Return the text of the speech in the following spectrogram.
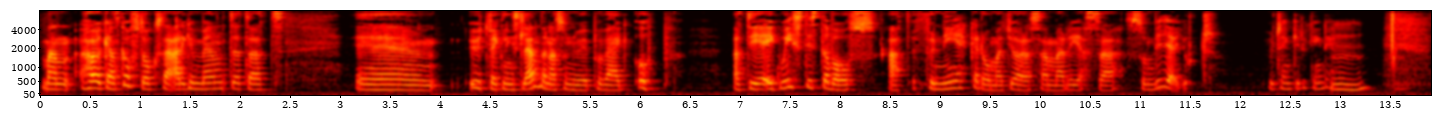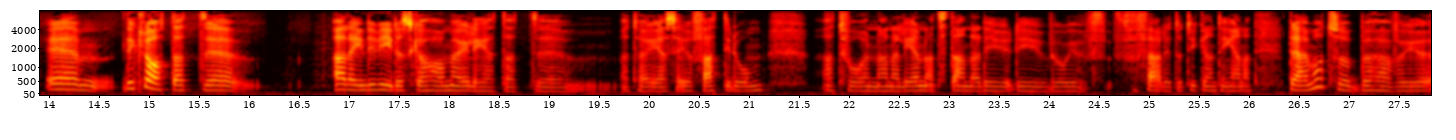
Man hör ganska ofta också argumentet att eh, utvecklingsländerna som nu är på väg upp, att det är egoistiskt av oss att förneka dem att göra samma resa som vi har gjort. Hur tänker du kring det? Mm. Eh, det är klart att eh, alla individer ska ha möjlighet att, eh, att höja sig ur fattigdom. Att få en annan levnadsstandard, det, är ju, det vore ju förfärligt att tycka någonting annat. Däremot så behöver ju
